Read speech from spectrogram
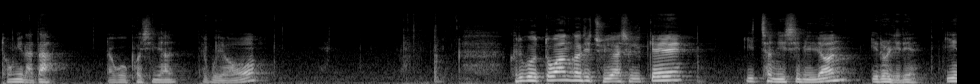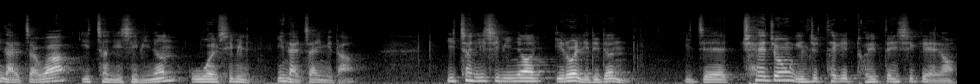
동일하다라고 보시면 되고요. 그리고 또 한 가지 주의하실 게 2021년 1월 1일 이 날짜와 2022년 5월 10일 이 날짜입니다. 2022년 1월 1일은 이제 최종 1주택이 도입된 시기예요.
